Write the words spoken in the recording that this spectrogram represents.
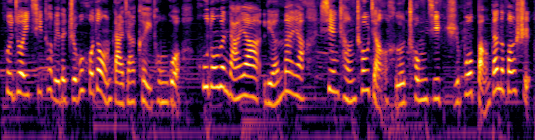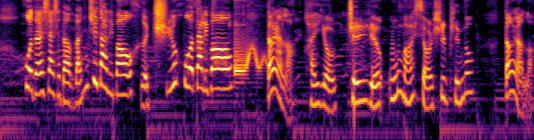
会做一期特别的直播活动，大家可以通过互动问答呀、连麦呀、现场抽奖和冲击直播榜单的方式，获得夏夏的玩具大礼包和吃货大礼包。当然了，还有真人无码小视频哦。当然了，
